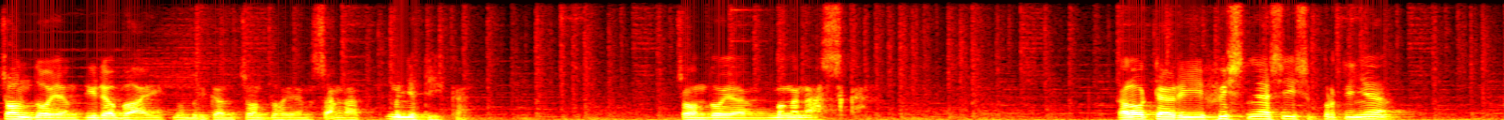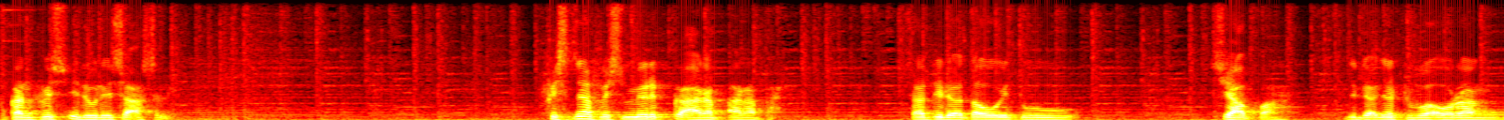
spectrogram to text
contoh yang tidak baik, memberikan contoh yang sangat menyedihkan, contoh yang mengenaskan. Kalau dari visnya sih sepertinya bukan vis Indonesia asli. Visnya vis mirip ke Arab-Araban. Saya tidak tahu itu siapa, setidaknya dua orang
